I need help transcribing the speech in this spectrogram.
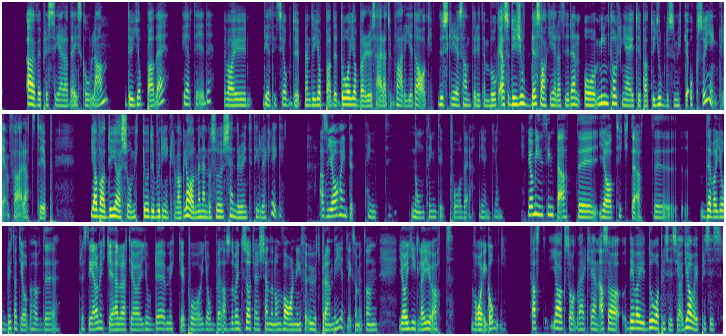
överpresterade i skolan. Du jobbade heltid. Det var ju deltidsjobb typ, men du jobbade, då jobbade du så här typ varje dag. Du skrev samtidigt en bok, alltså du gjorde saker hela tiden och min tolkning är ju typ att du gjorde så mycket också egentligen för att typ jag bara, du gör så mycket och du borde egentligen vara glad men ändå så kände du dig inte tillräcklig. Alltså jag har inte tänkt någonting typ på det egentligen. Jag minns inte att eh, jag tyckte att eh, det var jobbigt att jag behövde prestera mycket eller att jag gjorde mycket på jobbet. Alltså det var inte så att jag kände någon varning för utbrändhet liksom utan jag gillar ju att vara igång. Fast jag såg verkligen, alltså det var ju då precis jag, jag var ju precis,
